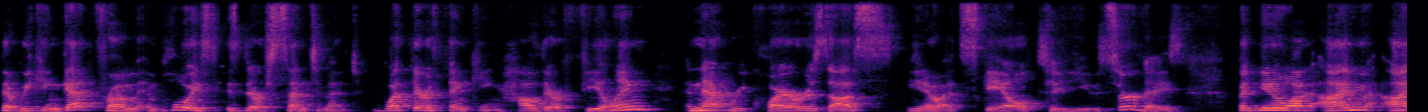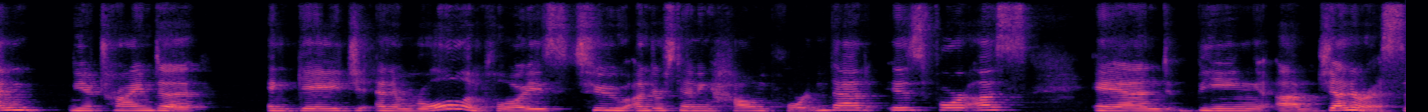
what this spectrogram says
that we can get from employees is their sentiment, what they're thinking, how they're feeling, and that requires us, you know, at scale to use surveys. But you know what? I'm I'm you know trying to engage and enroll employees to understanding how important that is for us and being um, generous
